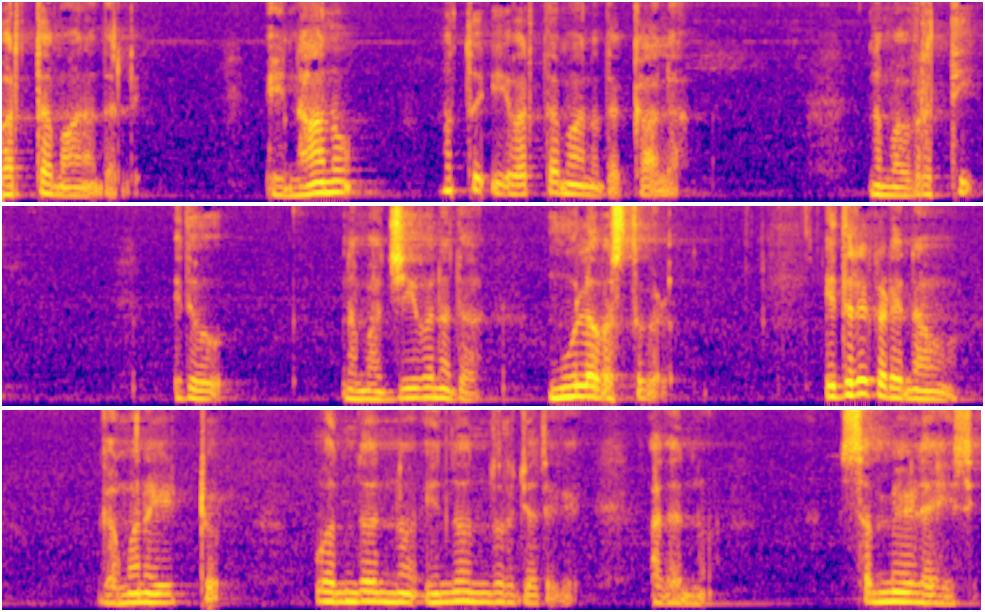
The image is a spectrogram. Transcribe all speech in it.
ವರ್ತಮಾನದಲ್ಲಿ. ಈ ನಾನು ಮತ್ತು ಈ ವರ್ತಮಾನದ ಕಾಲ. ನಮ್ಮ ವೃತ್ತಿ, ಇದು ನಮ್ಮ ಜೀವನದ ಮೂಲ ವಸ್ತುಗಳು. ಇದರ ಕಡೆ ನಾವು ಗಮನ ಇಟ್ಟು ಒಂದನ್ನು ಇನ್ನೊಂದರ ಜೊತೆಗೆ ಅದನ್ನು ಸಮ್ಮೇಳಿಸಿ,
